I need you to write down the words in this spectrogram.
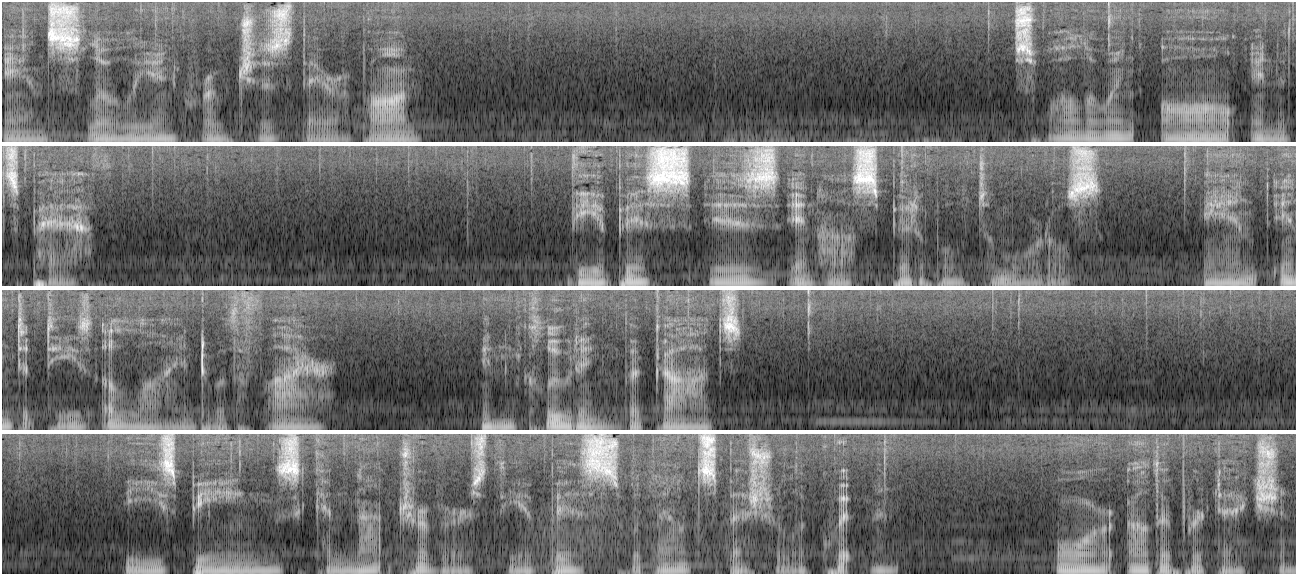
and slowly encroaches thereupon, swallowing all in its path. The Abyss is inhospitable to mortals and entities aligned with fire, including the gods. These beings cannot traverse the abyss without special equipment or other protection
